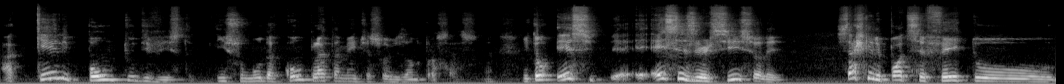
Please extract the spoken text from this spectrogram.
aquele ponto de vista isso muda completamente a sua visão do processo. Né? Então, esse, esse exercício ali, você acha que ele pode ser feito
